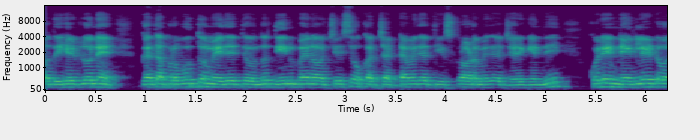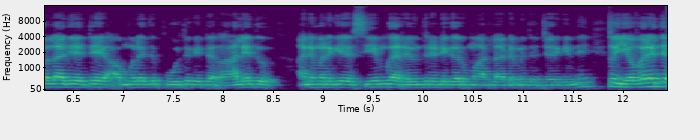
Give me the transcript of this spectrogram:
పదిహేడులోనే గత ప్రభుత్వం ఏదైతే ఉందో దీనిపైన వచ్చేసి ఒక చట్టం అయితే తీసుకురావడం అయితే జరిగింది. కొన్ని నెగ్లెక్ట్ వల్ల అది అయితే అమలు అయితే పూర్తిగా అయితే రాలేదు అని మనకి సీఎం గారు రేవంత్ రెడ్డి గారు మాట్లాడడం అయితే జరిగింది. సో ఎవరైతే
